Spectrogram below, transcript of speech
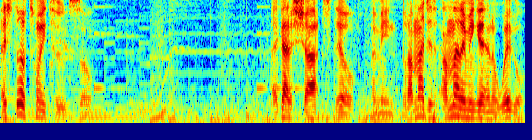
I still have 22, so I got a shot still. I mean, but I'm not just, I'm not even getting a wiggle.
